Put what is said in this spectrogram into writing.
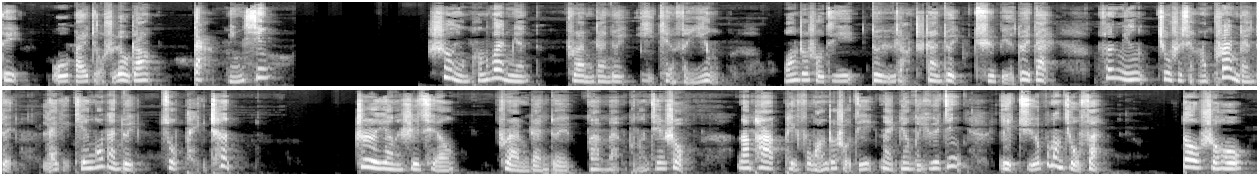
第五百九十六章大明星。摄影棚的外面，Prime 战队一片粉映。王者手机对于两支战队区别对待，分明就是想让 Prime 战队来给天宫战队做陪衬。这样的事情，Prime 战队万万不能接受，哪怕赔付王者手机那边违约金，也绝不能就范。到时候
